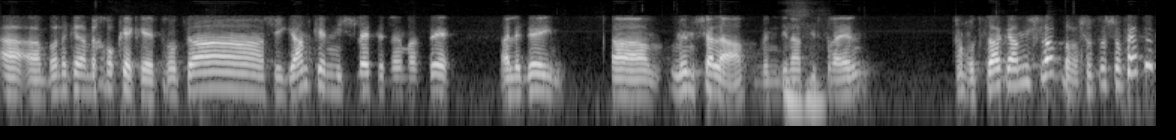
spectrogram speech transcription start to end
ה- ה- בוא נקרא המחוקקת רוצה שהיא גם כן נשלטת למעשה על ידי הממשלה במדינת ישראל, רוצה גם לשלוט ברשות השופטת.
